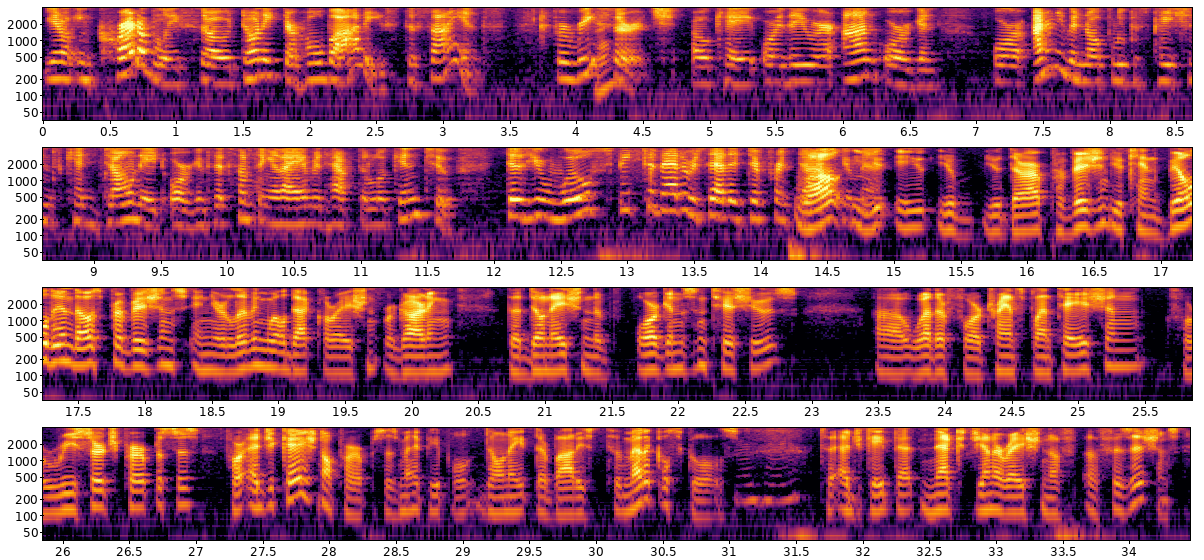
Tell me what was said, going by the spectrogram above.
you know, incredibly so, donate their whole bodies to science for research, okay? Or they were on organ, or I don't even know if lupus patients can donate organs. That's something that I would have to look into. Does your will speak to that, or is that a different Well, you, you, you, you, there are provision. You can build in those provisions in your living will declaration regarding the donation of organs and tissues, uh, whether for transplantation, for research purposes, for educational purposes. Many people donate their bodies to medical schools to educate that next generation of, of physicians.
